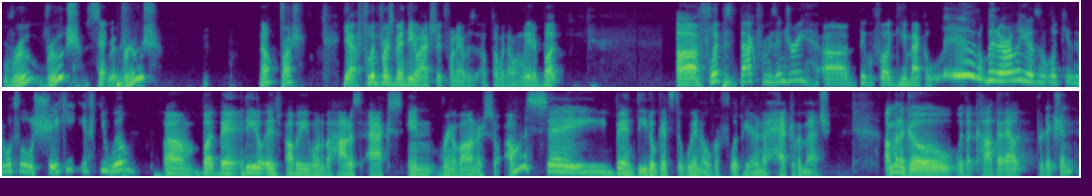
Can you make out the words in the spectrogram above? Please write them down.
Ru- Rouge? Sa- Rouge? Rouge? No, Rush. Yeah, Flip versus Bandito. Actually, it's funny. I was. I'll talk about that one later. But uh, Flip is back from his injury. Uh, people feel like he came back a little bit early. He doesn't look. It looks a little shaky, if you will. Um, but Bandito is probably one of the hottest acts in Ring of Honor. So I'm to say Bandito gets the win over Flip here in a heck of a match. I'm to go with a cop out prediction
